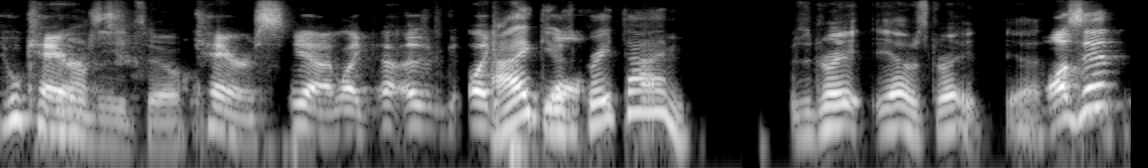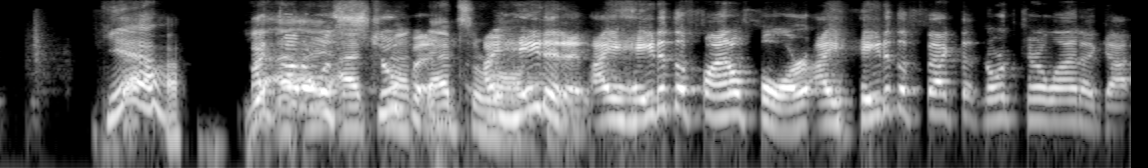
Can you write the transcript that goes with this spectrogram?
who we don't cares? need to. Who cares? Yeah, like uh, uh, like I it was a great time. It was great. Yeah, it was great. Yeah. was it? Yeah, I Yeah, thought it was I- stupid. that's I hated it. I hated the Final Four. I hated the fact that North Carolina got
